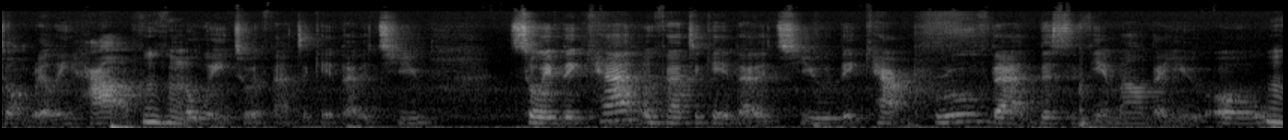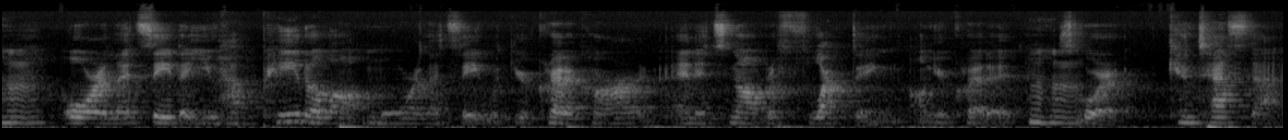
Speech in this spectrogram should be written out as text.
don't really have mm-hmm. a way to authenticate that it's you. So if they can't authenticate that it's you they can't prove that this is the amount that you owe mm-hmm. or let's say that you have paid a lot more let's say with your credit card and it's not reflecting on your credit score contest that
